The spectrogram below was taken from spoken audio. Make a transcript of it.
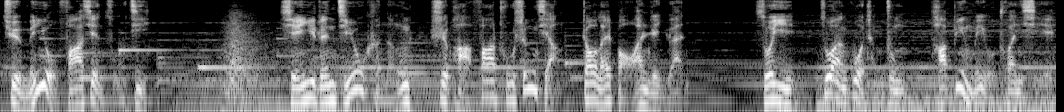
却没有发现足迹？嫌疑人极有可能是怕发出声响招来保安人员，所以作案过程中他并没有穿鞋。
